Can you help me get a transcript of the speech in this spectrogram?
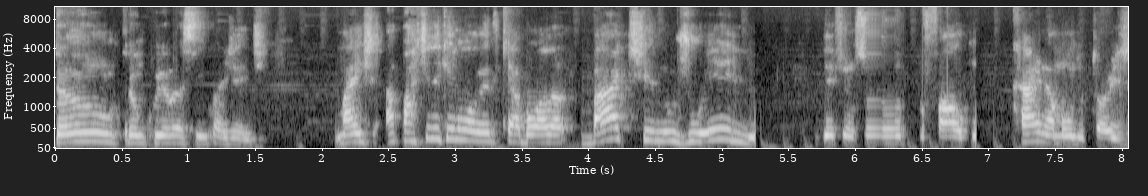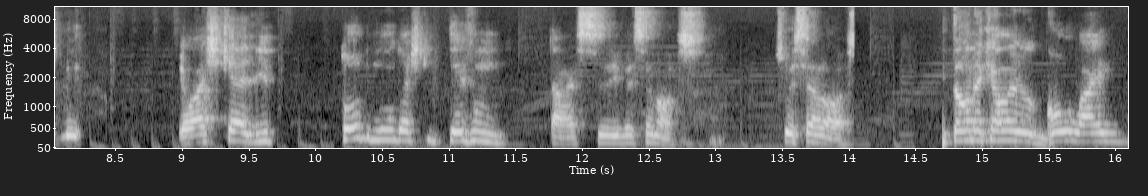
tão tranquila assim com a gente. Mas a partir daquele momento que a bola bate no joelho do defensor do Falcon, cai na mão do Torres Smith, eu acho que ali todo mundo acho que teve um. Tá, isso aí vai ser nosso. Isso vai ser nosso. Então, naquela goal line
